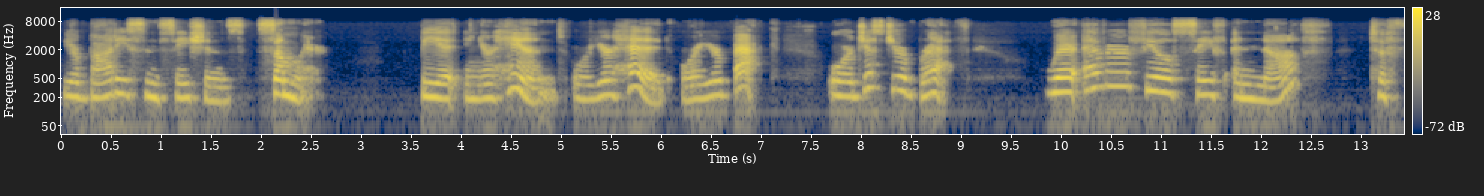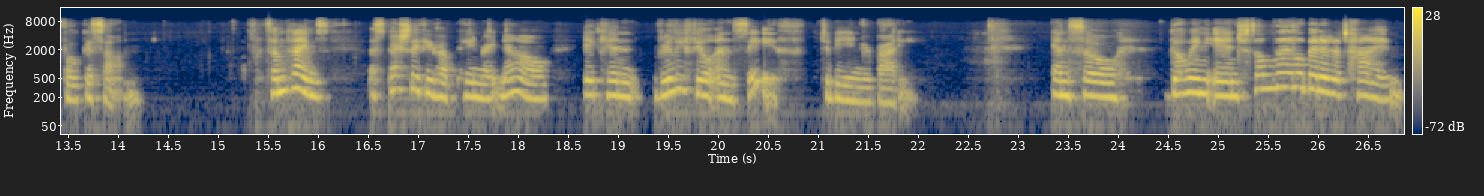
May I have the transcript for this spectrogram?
your body sensations somewhere, be it in your hand or your head or your back or just your breath, wherever feels safe enough to focus on. Sometimes, especially if you have pain right now, it can really feel unsafe to be in your body. And so going in just a little bit at a time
